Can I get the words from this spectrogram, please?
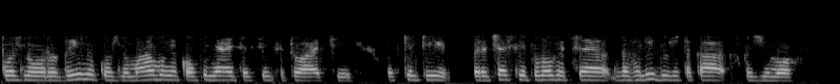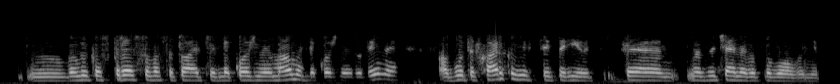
кожну родину, кожну маму, яка опиняється в цій ситуації, оскільки передчасні пологи це взагалі дуже така, скажімо, велика стресова ситуація для кожної мами, для кожної родини. А бути в Харкові в цей період це надзвичайне випробовування.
